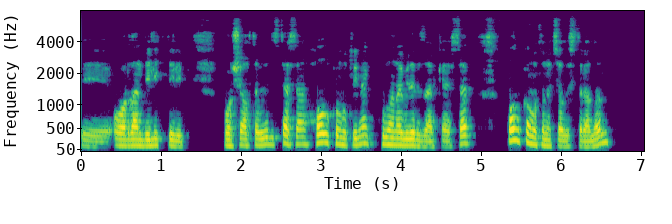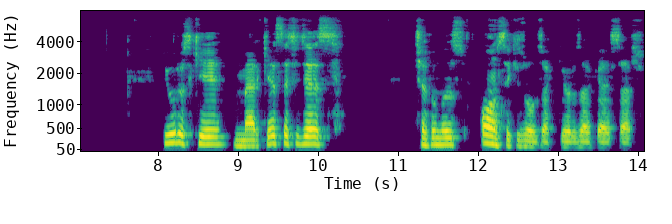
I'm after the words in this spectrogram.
e, oradan delik delip boşaltabiliriz. İstersen hol komutuyla kullanabiliriz arkadaşlar. Hol komutunu çalıştıralım. Diyoruz ki merkez seçeceğiz. Çapımız 18 olacak diyoruz arkadaşlar.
